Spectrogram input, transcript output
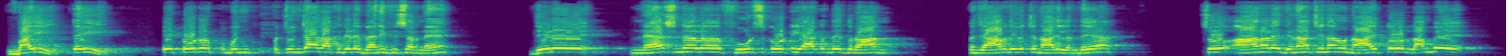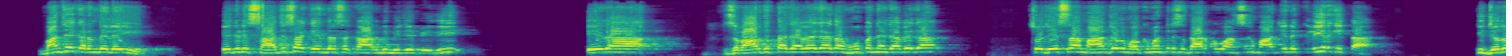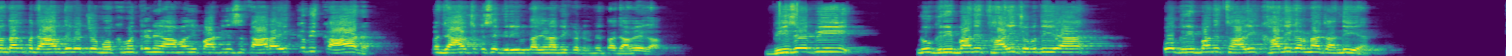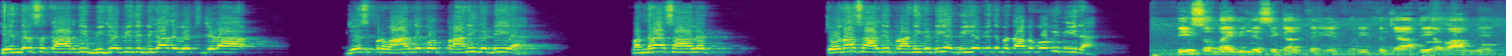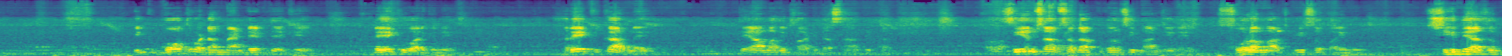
22 23 ਇਹ ਟੋਟਲ 55 ਲੱਖ ਜਿਹੜੇ ਬੈਨੀਫੀਸ਼ੀਅਰ ਨੇ, ਜਿਹੜੇ ਨੈਸ਼ਨਲ ਫੂਡ ਸਿਕਿਉਰਿਟੀ ਐਕਟ ਦੇ ਦੌਰਾਨ ਪੰਜਾਬ ਦੇ ਵਿੱਚ ਅਨਾਜ ਲੈਂਦੇ ਆ। ਸੋ ਆਉਣ ਵਾਲੇ ਦਿਨਾਂ 'ਚ ਇਹਨਾਂ ਨੂੰ ਅਨਾਜ ਤੋਂ ਲਾਂਭੇ ਵਾਂਝੇ ਕਰਨ ਦੇ ਲਈ ਇਹ ਜਿਹੜੀ ਸਾਜ਼ਿਸ਼ ਆ ਕੇਂਦਰ ਸਰਕਾਰ ਦੀ, ਬੀਜੇਪੀ ਦੀ, ਇਹਦਾ ਜਵਾਬ ਦਿੱਤਾ ਜਾਵੇਗਾ, ਇਹਦਾ ਮੂੰਹ ਭੰਨਿਆ ਜਾਵੇਗਾ। ਸੋ ਜਿਸ ਤਰ੍ਹਾਂ ਮਾਨਯੋਗ ਮੁੱਖ ਮੰਤਰੀ ਸਰਦਾਰ ਭਗਵੰਤ ਸਿੰਘ ਮਾਨ ਜੀ ਨੇ ਕਲੀਅਰ ਕੀਤਾ ਕਿ ਜਦੋਂ ਤੱਕ ਪੰਜਾਬ ਦੇ ਵਿੱਚ ਮੁੱਖ ਮੰਤਰੀ ਨੇ ਆਮ ਆਦਮੀ ਪਾਰਟੀ ਦੀ ਸਰਕਾਰ ਆ, ਇੱਕ ਵੀ ਕਾਰਡ ਪੰਜਾਬ 'ਚ ਕਿਸੇ ਗਰੀਬ ਦਾ ਜਿਹੜਾ ਨਹੀਂ ਕੱਟਣ ਦਿੱਤਾ ਜਾਵੇਗਾ। ਬੀਜੇਪੀ ਨੂੰ ਗਰੀਬਾਂ ਦੀ ਥਾਲੀ ਚੁੱਭਦੀ ਹੈ, ਉਹ ਗਰੀਬਾਂ ਦੀ ਥਾਲੀ ਖਾਲੀ ਕਰਨਾ ਚਾਹੁੰਦੀ ਹੈ। ਕੇਂਦਰ ਸਰਕਾਰ ਦੀ ਬੀਜੇਪੀ ਦੀ ਨਿਗਾਹ ਦੇ ਵਿੱਚ ਜਿਹੜਾ ਜਿਸ ਪਰਿਵਾਰ ਦੇ ਕੋਲ ਪੁਰਾਣੀ ਗੱਡੀ ਹੈ 15 ਸਾਲ 14 ਸਾਲ ਦੀ ਪੁਰਾਣੀ ਗੱਡੀ ਹੈ ਬੀਜੇਪੀ ਦੇ ਮੁਤਾਬਕ ਉਹ ਵੀ ਅਮੀਰ ਹੈ। 2022 ਦੀ ਜੇ ਅਸੀਂ ਗੱਲ ਕਰੀਏ, ਪੂਰੀ ਪੰਜਾਬ ਦੀ ਆਵਾਮ ਨੇ ਇੱਕ ਬਹੁਤ ਵੱਡਾ ਮੈਂਡੇਟ ਦੇ ਕੇ ਹਰੇਕ ਵਰਗ ਨੇ, ਹਰੇਕ ਘਰ ਨੇ ਤੇ ਆਮ ਆਦਮੀ ਪਾਰਟੀ ਦਾ ਸਾਥ ਦਿੱਤਾ। ਸੀਐਮ ਸਾਹਿਬ ਸਰਦਾਰ ਭਗਵੰਤ ਸਿੰਘ ਮਾਨ ਜੀ ਨੇ 16 ਮਾਰਚ 2022 ਨੂੰ ਸ਼ਹੀਦ ਆਜ਼ਮ,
